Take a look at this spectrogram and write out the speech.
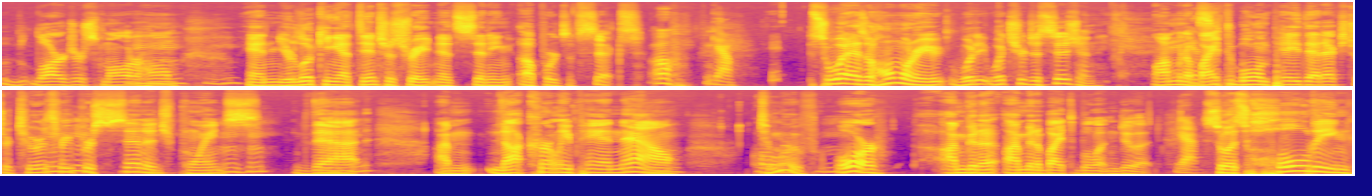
larger, smaller mm-hmm, home, mm-hmm. and you're looking at the interest rate and it's sitting upwards of six. Oh, yeah. So, what as a homeowner, you- what what's your decision? Well, I'm going to bite the bull and pay that extra two or 3 mm-hmm. percentage points that I'm not currently paying now to move, or I'm gonna I'm gonna bite the bullet and do it. Yeah. So it's holding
